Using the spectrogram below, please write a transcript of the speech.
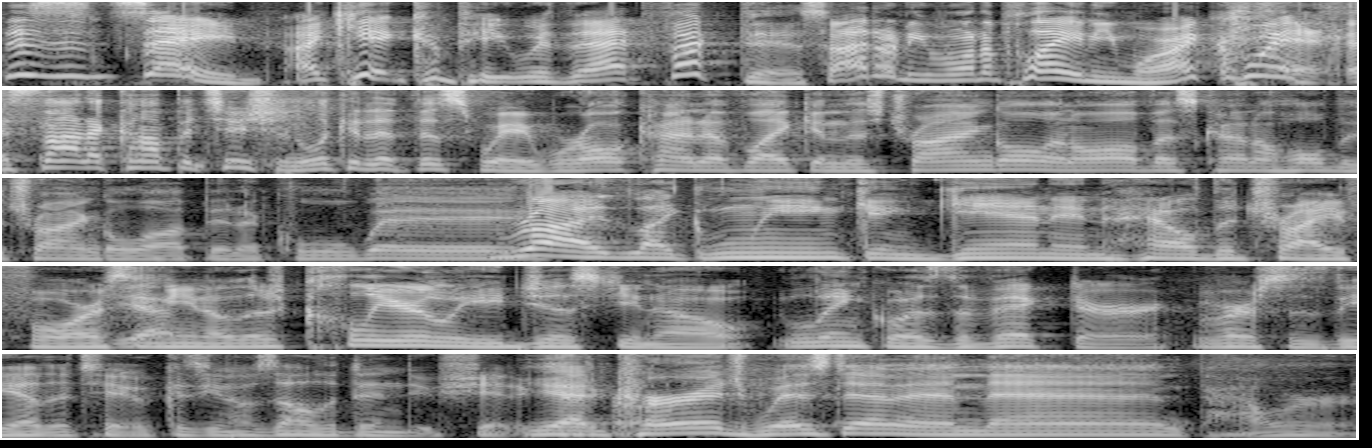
This is insane. I can't compete with that. Fuck this. I don't even want to play anymore. I quit. it's not a competition. Look at it this way. We're all kind of like in this triangle, and all of us kind of hold the triangle up in a cool way. Right, like Link and Ganon held the Triforce, Yep. and you know, there's clearly just you know, Link was the victor versus the other two because you know Zelda didn't do shit. You had except for- courage, wisdom, and then power.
